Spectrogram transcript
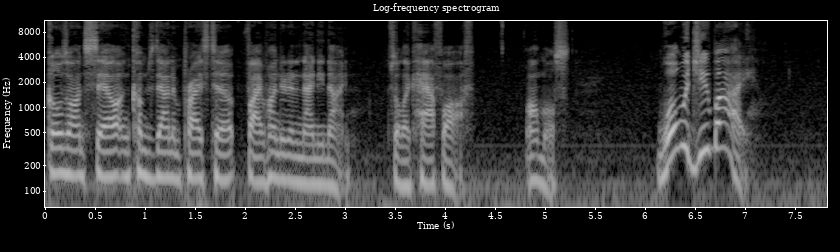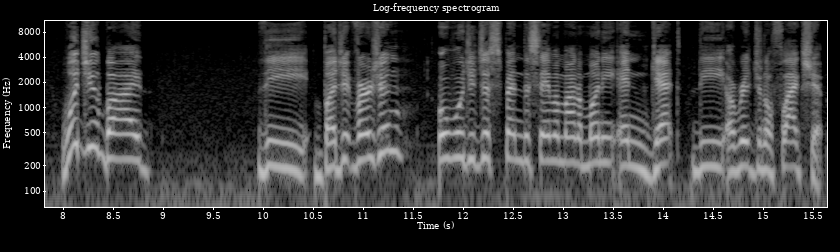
goes on sale and comes down in price to 599 so like half off almost what would you buy would you buy the budget version or would you just spend the same amount of money and get the original flagship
